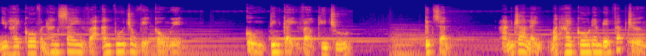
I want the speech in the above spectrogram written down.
nhưng hai cô vẫn hăng say và ăn vui trong việc cầu nguyện, cùng tin cậy vào Thiên Chúa. Tức giận, hắn ra lệnh bắt hai cô đem đến pháp trường.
